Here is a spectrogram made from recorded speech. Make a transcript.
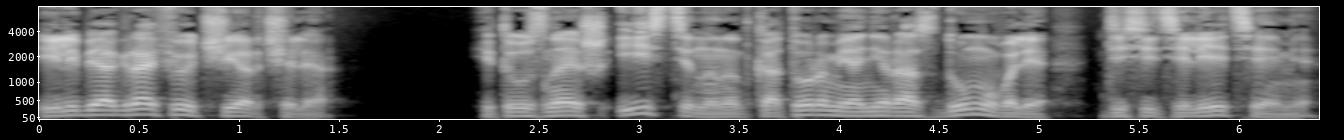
или биографию Черчилля, и ты узнаешь истины, над которыми они раздумывали десятилетиями.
